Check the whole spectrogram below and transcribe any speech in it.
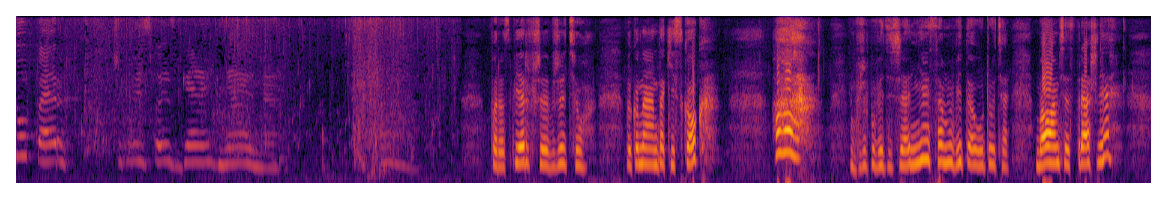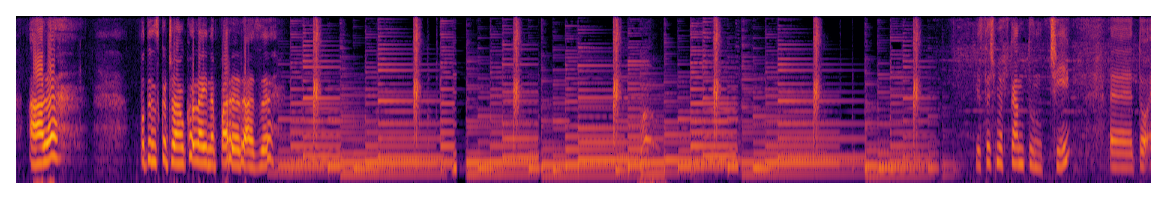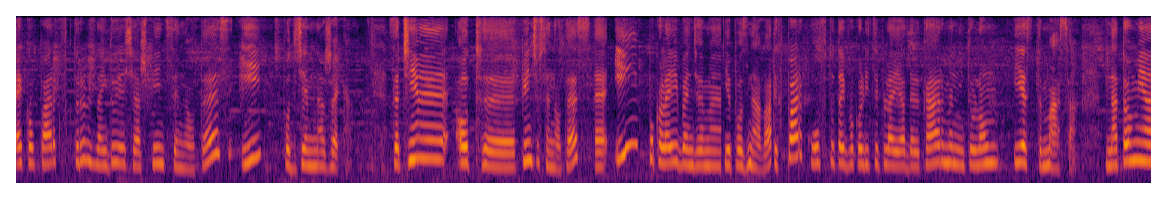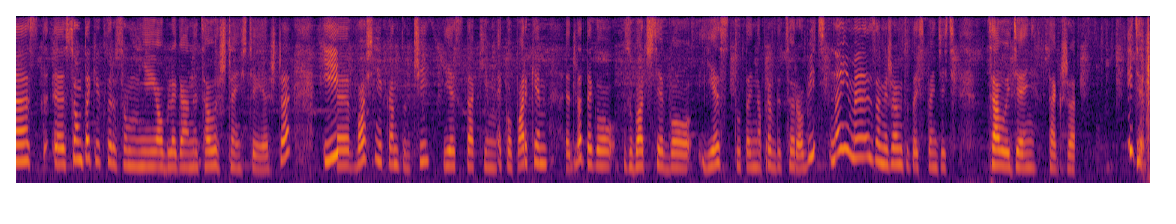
super! Muszę powiedzieć, to jest genialne. Po raz pierwszy w życiu wykonałam taki skok. Ah, muszę powiedzieć, że niesamowite uczucie. Bałam się strasznie, ale potem skoczyłam kolejne parę razy. Jesteśmy w Cantun Chi. E, To ekopark, w którym znajduje się aż pięć cenotes i podziemna rzeka. Zaczniemy od e, pięciu cenotes e, i po kolei będziemy je poznawać. Tych parków tutaj w okolicy Playa del Carmen i Tulum jest masa. Natomiast e, są takie, które są mniej oblegane, całe szczęście jeszcze. I właśnie Canton Chi jest takim ekoparkiem, dlatego zobaczcie, bo jest tutaj naprawdę co robić. No i my zamierzamy tutaj spędzić cały dzień, także idziemy.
